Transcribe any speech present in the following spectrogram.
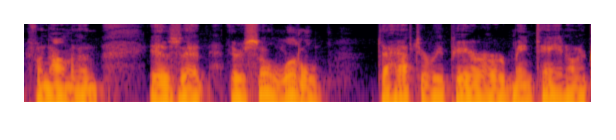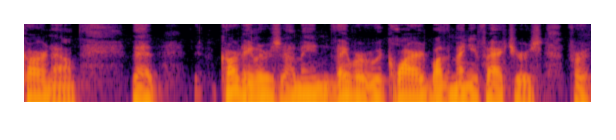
phenomenon is that there's so little to have to repair or maintain on a car now that car dealers, I mean, they were required by the manufacturers for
